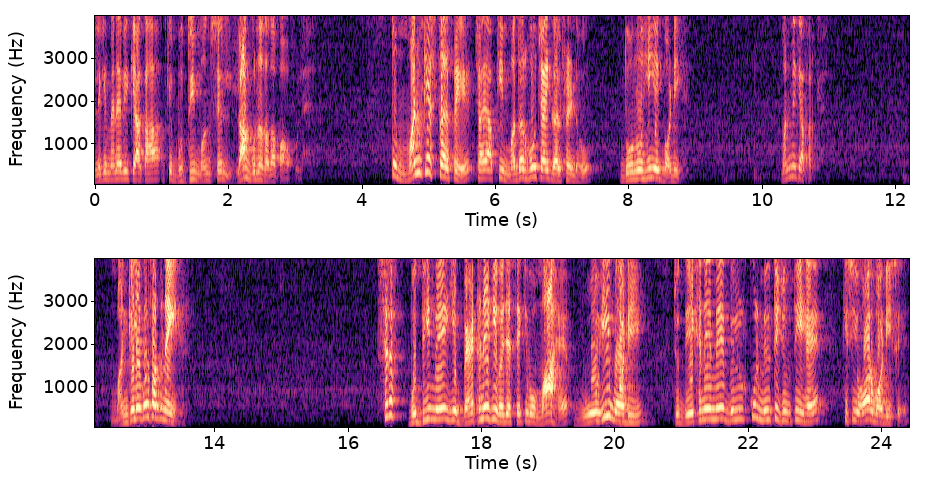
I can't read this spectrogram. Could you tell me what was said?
लेकिन मैंने अभी क्या कहा कि बुद्धि मन से लाख गुना ज़्यादा पावरफुल है। तो मन के स्तर पे, चाहे आपकी मदर हो, चाहे गर्लफ्रेंड हो, दोनों ही एक बॉडी है। मन में क्या फ़र्क है? मन के लिए कोई फ़र्क नहीं है। सिर्फ़ बुद्धि में ये बैठने की वजह से कि वो माँ है, वो ही बॉडी जो देखने में बिल्कुल मिलती जुलती है किसी और बॉडी से,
